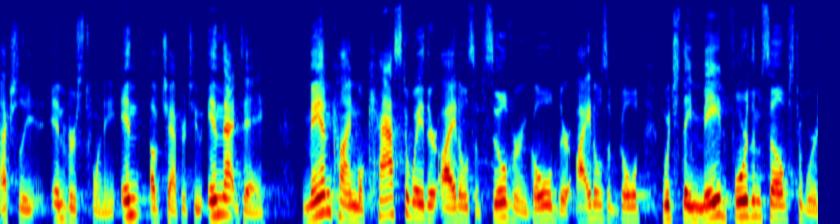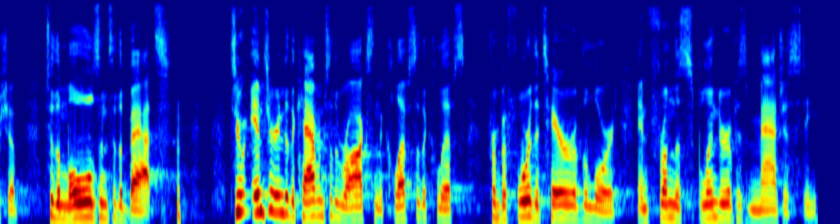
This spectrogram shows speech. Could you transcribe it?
Actually, in verse 20 in, of chapter 2, in that day, mankind will cast away their idols of silver and gold, their idols of gold, which they made for themselves to worship, to the moles and to the bats, to enter into the caverns of the rocks and the clefts of the cliffs, from before the terror of the Lord and from the splendor of his majesty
